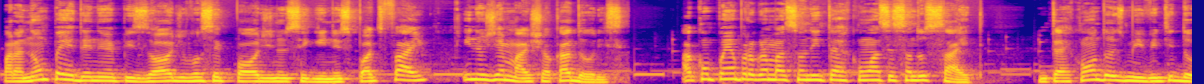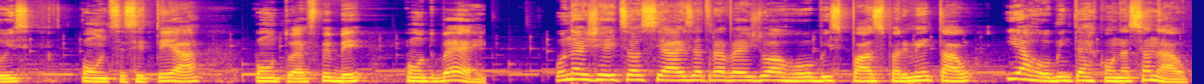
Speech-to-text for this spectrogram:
para não perder nenhum episódio, você pode nos seguir no Spotify e nos demais chocadores. Acompanhe a programação do Intercom acessando o site intercom2022.ccta.fpb.br ou nas redes sociais através do arroba Espaço Experimental e arroba Intercom Nacional.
